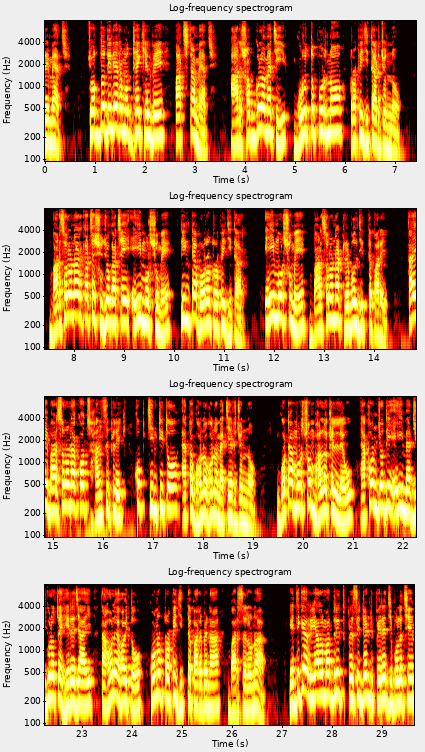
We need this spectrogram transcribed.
রে ম্যাচ চোদ্দ দিনের মধ্যে খেলবে পাঁচটা ম্যাচ আর সবগুলো ম্যাচই গুরুত্বপূর্ণ ট্রফি জিতার জন্য। বার্সেলোনার কাছে সুযোগ আছে এই মরশুমে তিনটা বড় ট্রফি জিতার। এই মরশুমে বার্সেলোনা ট্রেবল জিততে পারে। তাই বার্সেলোনা কোচ হান্সি ফ্লিক খুব চিন্তিত এত ঘন ঘন ম্যাচের জন্য। গোটা মরশুম ভালো খেললেও এখন যদি এই ম্যাচগুলোতে হেরে যায়, তাহলে হয়তো কোনো ট্রফি জিততে পারবে না বার্সেলোনা। এদিকে রিয়াল মাদ্রিদ প্রেসিডেন্ট পেরেজ বলেছেন,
